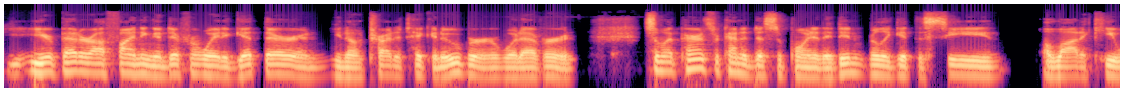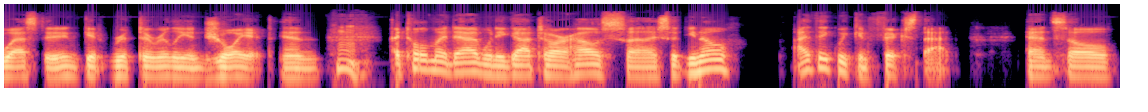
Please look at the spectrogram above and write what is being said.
you're better off finding a different way to get there and, you know, try to take an Uber or whatever. And so my parents were kind of disappointed. They didn't really get to see a lot of Key West. They didn't get to really enjoy it. And Hmm. I told my dad when he got to our house, uh, I said, you know, I think we can fix that. And so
